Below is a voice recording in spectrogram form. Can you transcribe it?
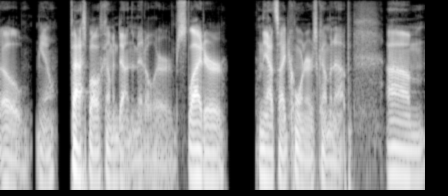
oh you know fastball coming down the middle or slider on the outside corner is coming up. Um,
